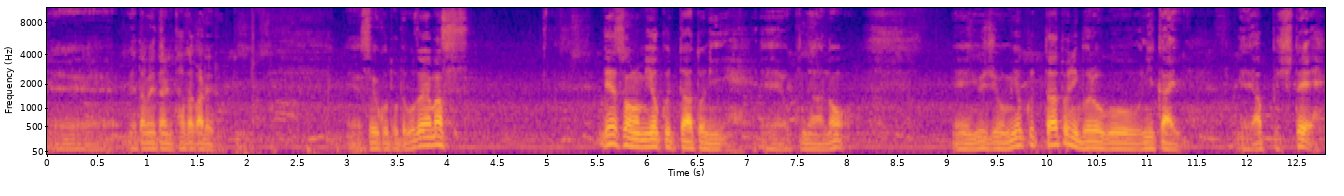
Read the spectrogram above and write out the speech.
えー、メタメタに叩かれる、えー、そういうことでございます。でその見送った後に、えー、沖縄の、えー、友人を見送った後にブログを2回、えー、アップして、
